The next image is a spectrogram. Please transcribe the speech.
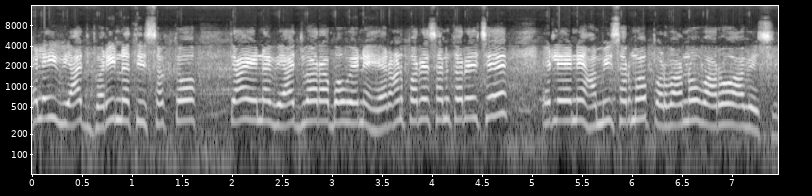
એટલે એ વ્યાજ ભરી નથી શકતો. ત્યાં એના વ્યાજવાળા બહુ એને હેરાન પરેશાન કરે છે, એટલે એને હમીસરમાં પડવાનો વારો આવે છે.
